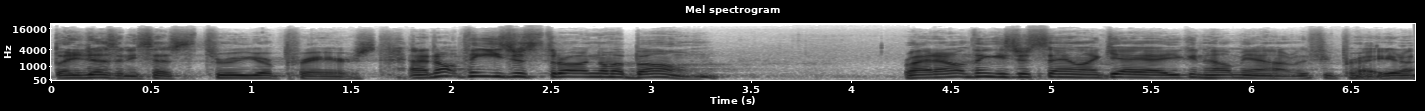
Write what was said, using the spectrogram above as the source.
But he doesn't. He says, through your prayers. And I don't think he's just throwing them a bone. Right? I don't think he's just saying like, yeah, yeah, you can help me out if you pray. You know,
